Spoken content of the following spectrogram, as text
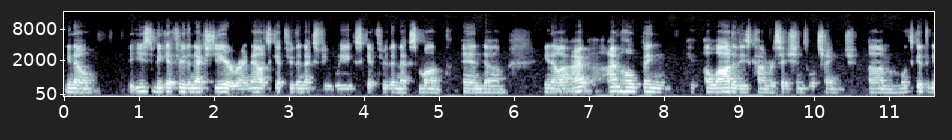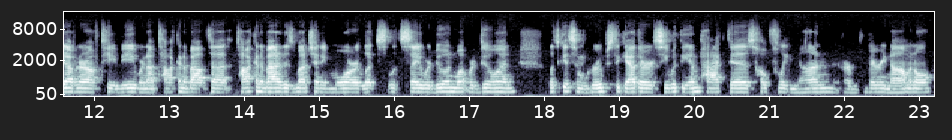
You know, it used to be get through the next year. Right now, it's get through the next few weeks, get through the next month, and um, you know, I I'm hoping a lot of these conversations will change. Um, let's get the governor off TV. We're not talking about uh, talking about it as much anymore. Let's let's say we're doing what we're doing let's get some groups together, see what the impact is. Hopefully, none or very nominal.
